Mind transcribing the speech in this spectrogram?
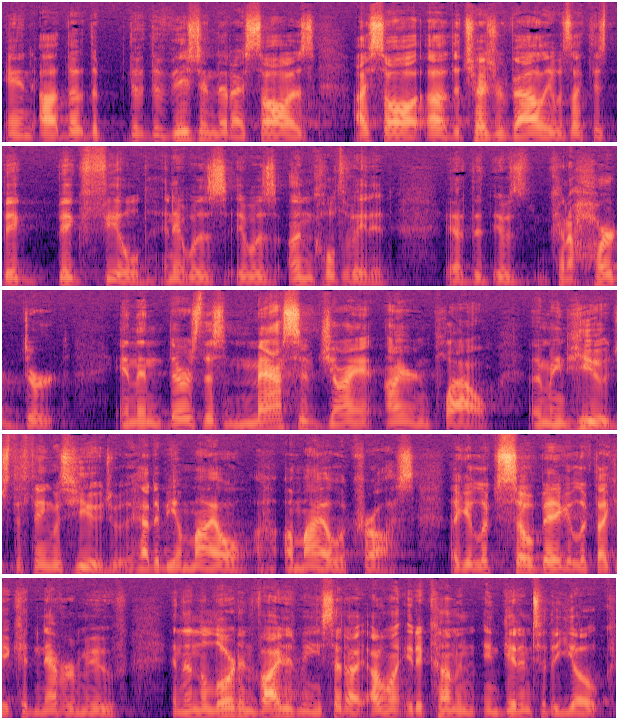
And uh, the, the, the, vision that I saw is I saw uh, the Treasure Valley was like this big, big field, and it was, it was uncultivated. It was kind of hard dirt. And then there was this massive, giant iron plow I mean, huge. The thing was huge. It had to be a mile, a mile across. Like it looked so big, it looked like it could never move. And then the Lord invited me. He said, I, I want you to come and, and get into the yoke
